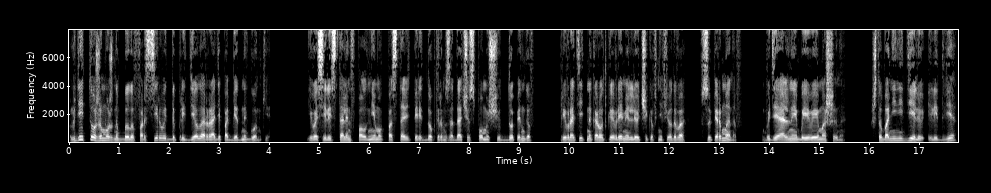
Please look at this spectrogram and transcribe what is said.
Людей тоже можно было форсировать до предела ради победной гонки. И Василий Сталин вполне мог поставить перед доктором задачу с помощью допингов превратить на короткое время летчиков Нефедова в суперменов, в идеальные боевые машины, чтобы они неделю или две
